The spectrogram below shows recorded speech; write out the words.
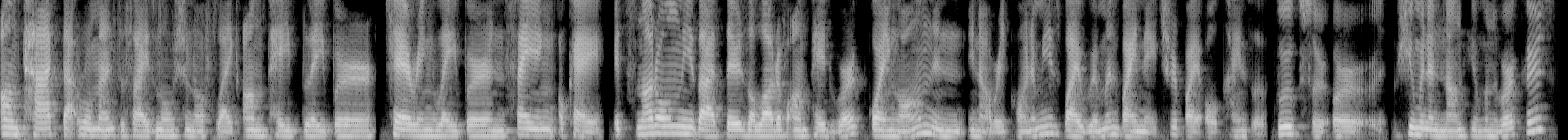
unpack that romanticized notion of like unpaid labor, caring labor, and saying, okay, it's not only that there's a lot of unpaid work going on in, in our economies by women, by nature, by all kinds of groups or, or human and non human workers,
